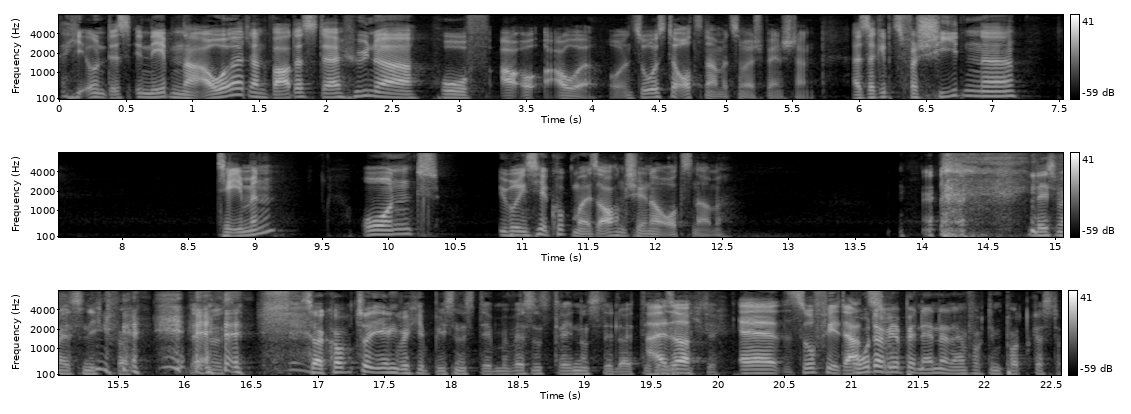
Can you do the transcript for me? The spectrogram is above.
hier und es in neben einer Aue, dann war das der Hühnerhof Au- Aue. Und so ist der Ortsname zum Beispiel entstanden. Also da gibt es verschiedene Themen und übrigens hier, guck mal, ist auch ein schöner Ortsname. Lesen wir jetzt nicht vor. So, kommt zu irgendwelche Business-Themen, weil sonst drehen uns die Leute Also, äh, so viel dazu. Oder wir benennen einfach den Podcast.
